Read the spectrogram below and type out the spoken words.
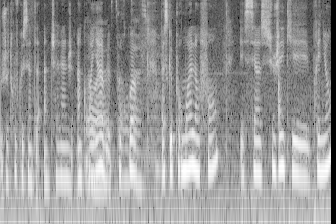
je trouve que c'est un, challenge incroyable. Pourquoi? Parce que pour moi, l'enfant, et c'est un sujet qui est prégnant,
